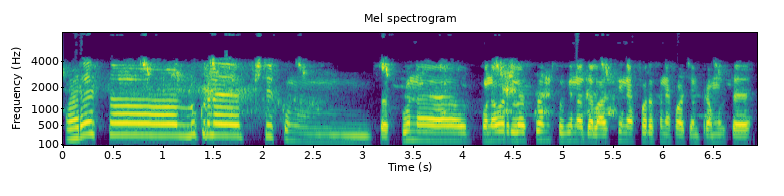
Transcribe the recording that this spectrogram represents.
în rest, uh, lucrurile, știți cum se spune, uneori lăsăm să vină de la sine fără să ne facem prea multe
